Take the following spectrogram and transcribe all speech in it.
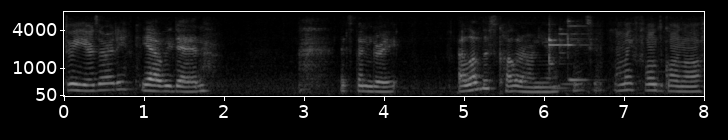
three years already? Yeah, we did. It's been great. I love this color on you. Me too. And my phone's going off.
